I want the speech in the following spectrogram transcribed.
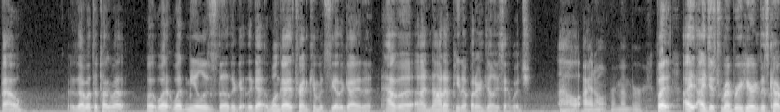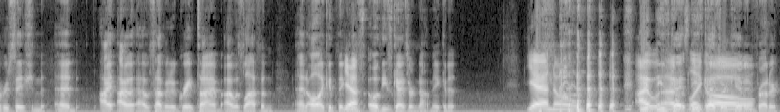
Bow? Is that what they're talking about? What what what meal is the other guy? The guy one guy is trying to convince the other guy to have a, a not a peanut butter and jelly sandwich. Oh, I don't remember. But I, I just remember hearing this conversation and I, I I was having a great time. I was laughing and all I could think Yeah. is, oh, these guys are not making it. Yeah, no. these, I these I guys, was like, these guys oh. are cannon fodder.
